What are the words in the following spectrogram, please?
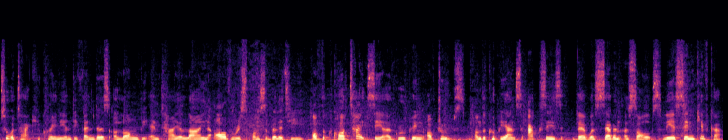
to attack Ukrainian defenders along the entire line of responsibility of the Khortytsia grouping of troops. On the Kupiansk axis, there were seven assaults near Synkivka,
